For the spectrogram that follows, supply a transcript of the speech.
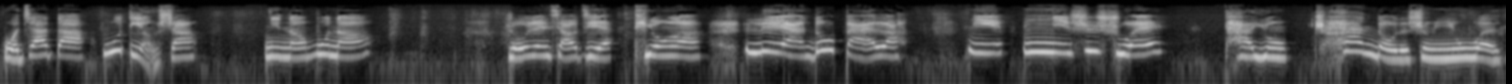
我家的屋顶上，你能不能？”柔韧小姐听了，脸都白了。“你你是谁？”她用颤抖的声音问。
